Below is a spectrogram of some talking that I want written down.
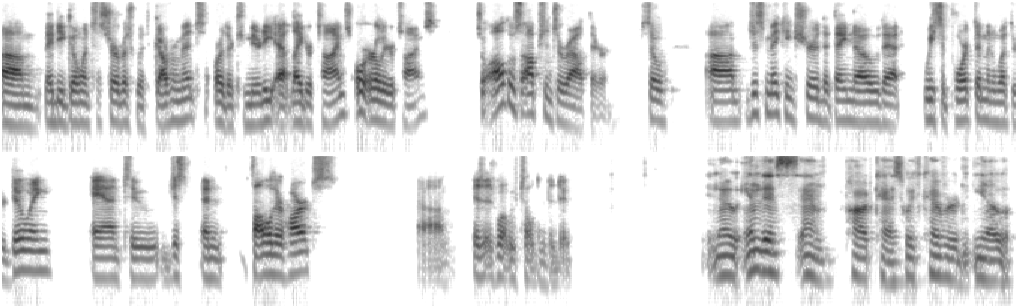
um, maybe go into service with government or their community at later times or earlier times. So all those options are out there. So um, just making sure that they know that we support them in what they're doing and to just and follow their hearts um, is, is what we've told them to do. You know, in this um, podcast, we've covered you know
